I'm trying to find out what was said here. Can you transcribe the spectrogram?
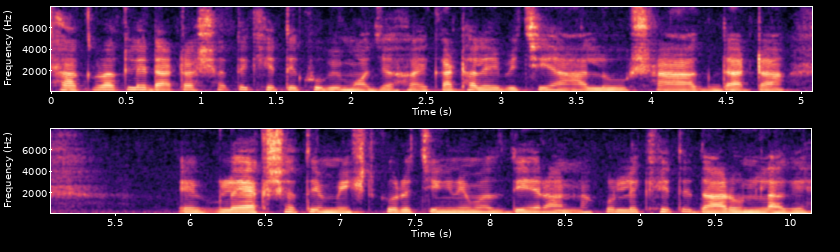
শাক রাখলে ডাটার সাথে খেতে খুবই মজা হয়। কাঁঠালের বিচি, আলু, শাক, ডাটা এগুলো একসাথে মিক্সড করে চিংড়ি মাছ দিয়ে রান্না করলে খেতে দারুণ লাগে।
